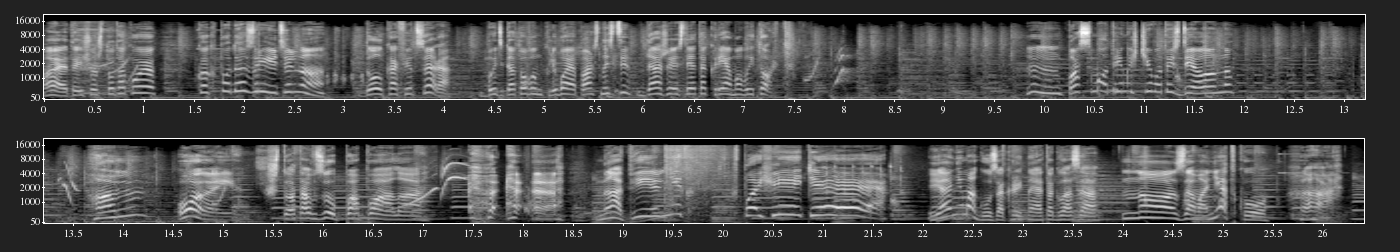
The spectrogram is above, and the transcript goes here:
А это еще что такое? Как подозрительно! Долг офицера — быть готовым к любой опасности, даже если это кремовый торт. М, посмотрим, из чего ты сделан. Хм? Ой, что-то в зуб попало. Напильник? В! Я не могу закрыть на это глаза, но за монетку... Ха-ха. Ха,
